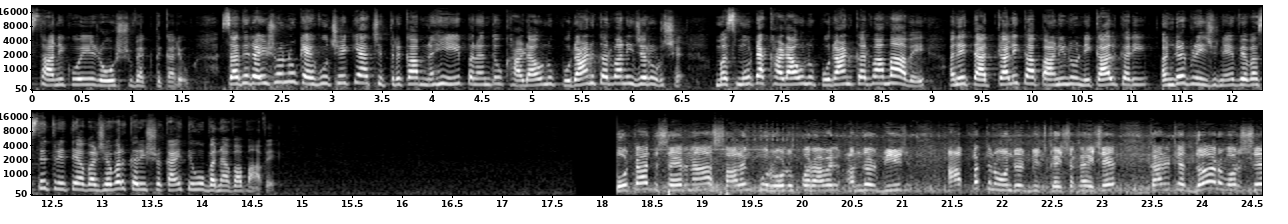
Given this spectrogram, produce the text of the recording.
સ્થાનિકોએ રોષ વ્યક્ત કર્યો. સાથે રહીશોનું કહેવું છે કે આ ચિત્રકામ નહીં, પરંતુ ખાડાઓનું પુરાણ કરવાની જરૂર છે. મસમોટા ખાડાઓનું પુરાણ કરવામાં આવે અને તાત્કાલિક આ પાણીનો નિકાલ કરી અંડરબ્રિજને વ્યવસ્થિત રીતે અવરજવર કરી શકાય તેવું બનાવવામાં આવે. બોટાદ શહેરના સાળંગપુર રોડ ઉપર આવેલ અંડરબ્રિજ આફતનો અંડરબ્રિજ કહી શકાય છે. કારણ કે દર વર્ષે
